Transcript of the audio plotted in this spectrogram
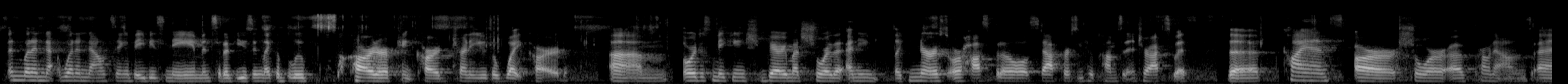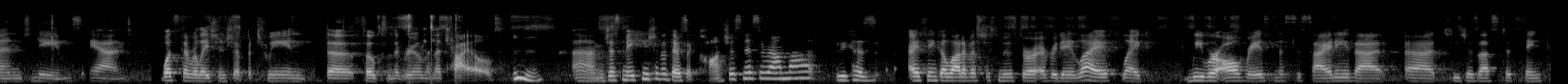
and when when announcing a baby's name instead of using like a blue card or a pink card, trying to use a white card, um, or just making very much sure that any like nurse or hospital staff person who comes and interacts with the clients are sure of pronouns and names and what's the relationship between the folks in the room and the child. Mm-hmm um, just making sure that there's a consciousness around that because I think a lot of us just move through our everyday life. Like we were all raised in a society that uh, teaches us to think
